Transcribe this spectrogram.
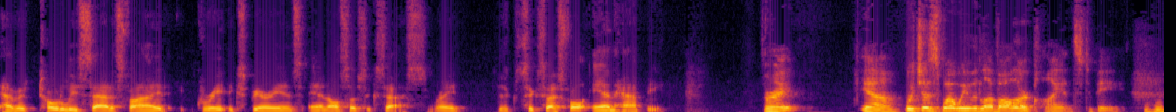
have a totally satisfied, great experience and also success, right? Successful and happy. Right. Yeah. Which is what we would love all our clients to be. Mm-hmm.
